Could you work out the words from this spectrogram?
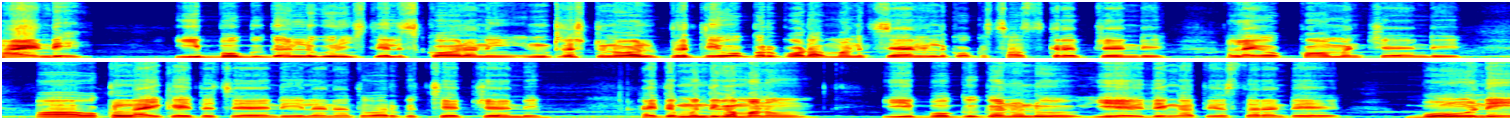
హాయ్ అండి. ఈ బొగ్గు గన్ల గురించి తెలుసుకోవాలని ఇంట్రెస్ట్ ఉన్న వాళ్ళు ప్రతి ఒక్కరు కూడా మన ఛానల్కి ఒక సబ్స్క్రైబ్ చేయండి. అలాగే ఒక కామెంట్ చేయండి. ఒక లైక్ అయితే చేయండి. వీలైనంత వరకు షేర్ చేయండి. అయితే ముందుగా మనం ఈ బొగ్గు గనులు ఏ విధంగా తీస్తారంటే భూమిని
